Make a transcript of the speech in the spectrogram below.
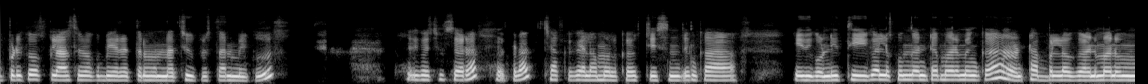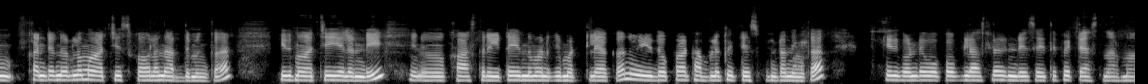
ఇప్పటికీ ఒక గ్లాసు ఒక బీరెత్తనం ఉన్నది చూపిస్తాను మీకు. ఇదిగో చూసారా? ఇక్కడ చక్కగా ఎలా మొలక వచ్చేసింది. ఇంకా ఇదిగోండి తీగ అల్లుకుందంటే మనం ఇంకా టబ్బల్లో కానీ మనం కంటైనర్లో మార్చేసుకోవాలని అర్థం ఇంకా. ఇది మార్చేయాలండి. నేను కాస్త రేట్ అయింది మనకి మట్టి లేక. నేను ఏదో ఒక టబ్లో పెట్టేసుకుంటాను ఇంకా. ఇదిగోండి ఒక్కొక్క గ్లాస్లో రెండేసి అయితే పెట్టేస్తున్నారు మా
